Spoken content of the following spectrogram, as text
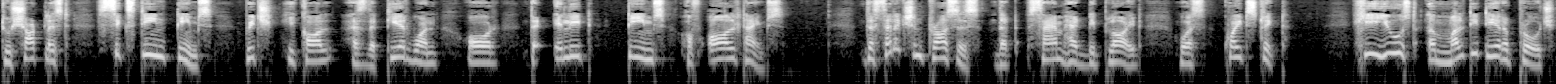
to shortlist 16 teams which he called as the tier 1 or the elite teams of all times. The selection process that Sam had deployed was quite strict. He used a multi-tier approach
